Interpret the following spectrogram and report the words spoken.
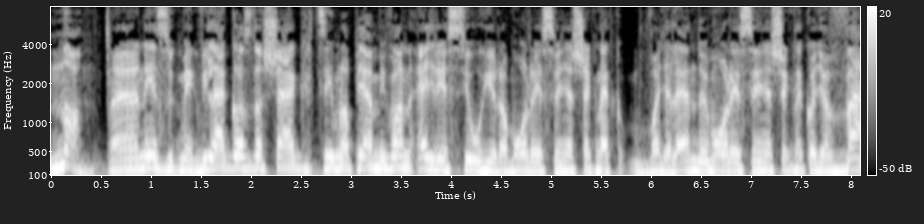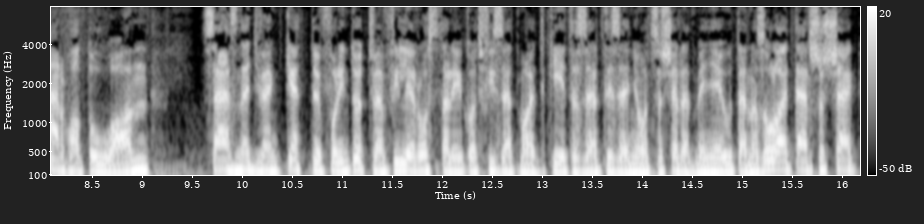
Na, eh, nézzük még világgazdaság címlapján mi van. Egyrészt jó hír a MOL részvényeseknek, vagy a lendő MOL részvényeseknek, hogy a várhatóan 142 forint 50 fillér osztalékot fizet majd 2018-as eredményei után az olajtársaság.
